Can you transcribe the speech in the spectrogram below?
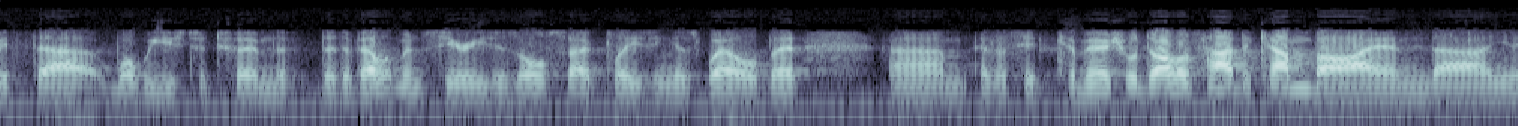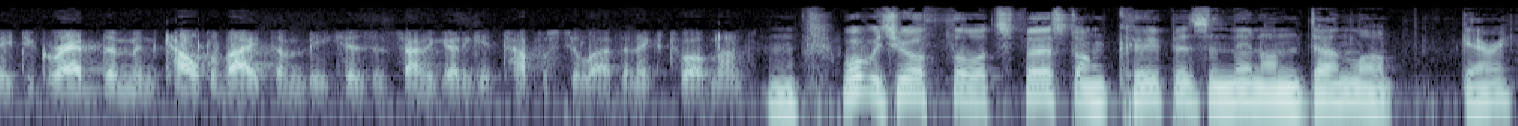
with uh, what we used to term the, the, development series is also pleasing as well. But um, as I said, commercial dollars hard to come by, and uh, you need to grab them and cultivate them because it's only going to get tougher still over the next 12 months. Mm. What was your thoughts first on Coopers and then on Dunlop, Gary?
